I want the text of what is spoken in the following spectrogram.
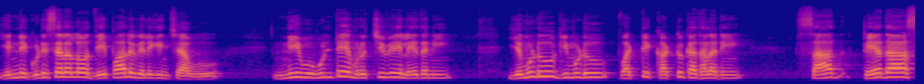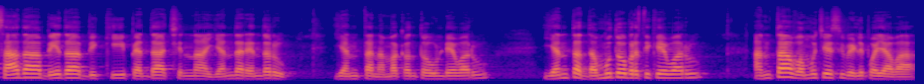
ఎన్ని గుడిసెలలో దీపాలు వెలిగించావు నీవు ఉంటే మృత్యువే లేదని యముడు గిముడు వట్టి కట్టు కథలని సాద్ పేద సాదా బీద బిక్కి పెద్ద చిన్న ఎందరెందరు ఎంత నమ్మకంతో ఉండేవారు? ఎంత దమ్ముతో బ్రతికేవారు? అంతా వమ్ము చేసి వెళ్ళిపోయావా?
